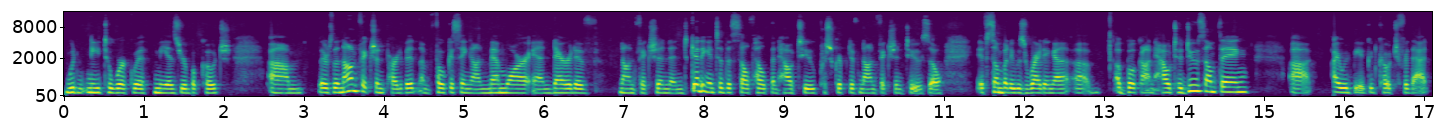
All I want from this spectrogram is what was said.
wouldn't need to work with me as your book coach. Um, there's the nonfiction part of it. I'm focusing on memoir and narrative nonfiction and getting into the self help and how to prescriptive nonfiction too. So, if somebody was writing a, a, a book on how to do something, uh, I would be a good coach for that.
